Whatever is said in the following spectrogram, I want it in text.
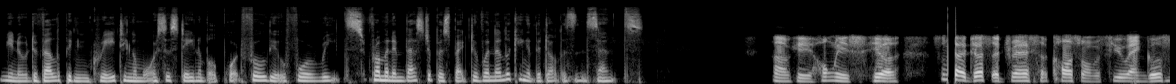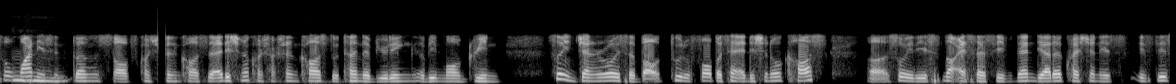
you know, developing and creating a more sustainable portfolio for REITs from an investor perspective when they're looking at the dollars and cents? Okay, Hong is here. So I just address the cost from a few angles. So mm-hmm. one is in terms of construction costs, the additional construction cost to turn the building a bit more green. So in general, it's about two to four percent additional cost. Uh, so it is not excessive. Then the other question is: Is this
